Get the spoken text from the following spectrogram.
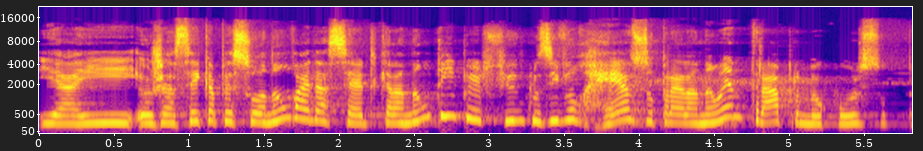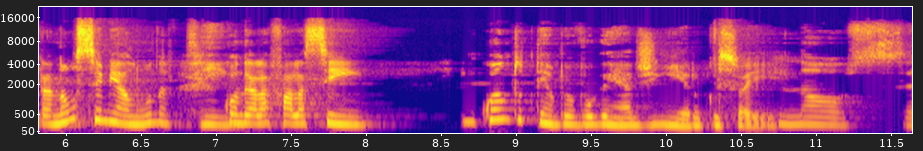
E aí eu já sei que a pessoa não vai dar certo, que ela não tem perfil. Inclusive, eu rezo para ela não entrar para o meu curso, para não ser minha aluna. Sim. Quando ela fala assim: em quanto tempo eu vou ganhar dinheiro com isso aí? Nossa.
